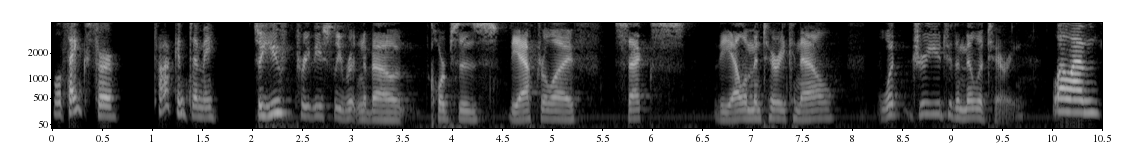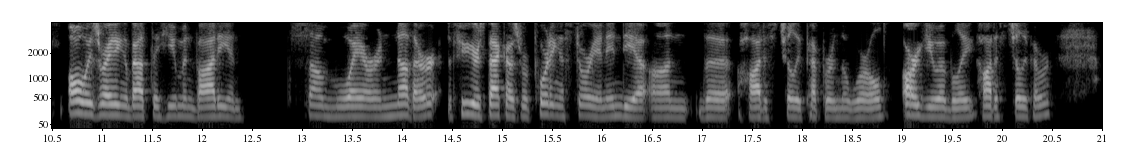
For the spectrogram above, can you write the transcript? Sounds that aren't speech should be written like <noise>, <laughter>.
Well, thanks for talking to me. So, you've previously written about corpses, the afterlife, sex, the alimentary canal. What drew you to the military? Well, I'm always writing about the human body and some way or another. A few years back, I was reporting a story in India on the hottest chili pepper in the world, arguably hottest chili pepper.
